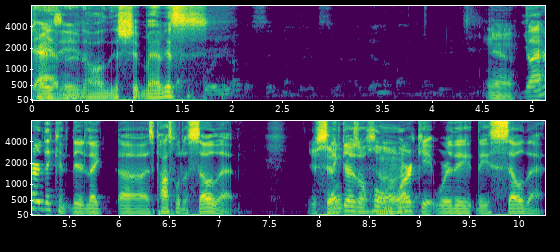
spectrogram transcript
crazy. crazy. All this shit, man. It's Yeah. Yo, I heard they can. They're like, uh, it's possible to sell that. You're sitting, Like there's a whole sitting it? market where they they sell that.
